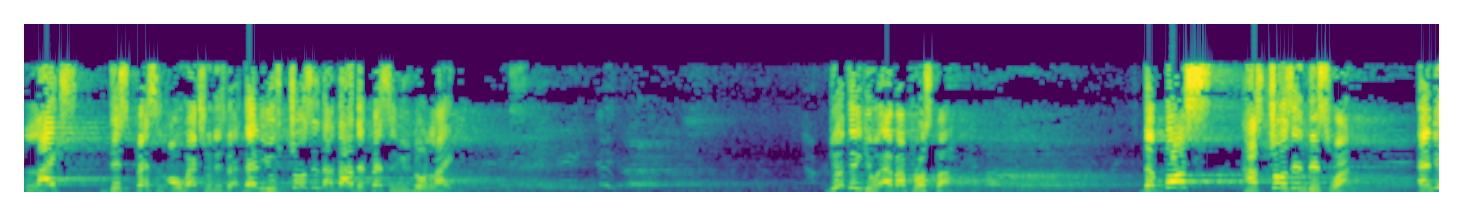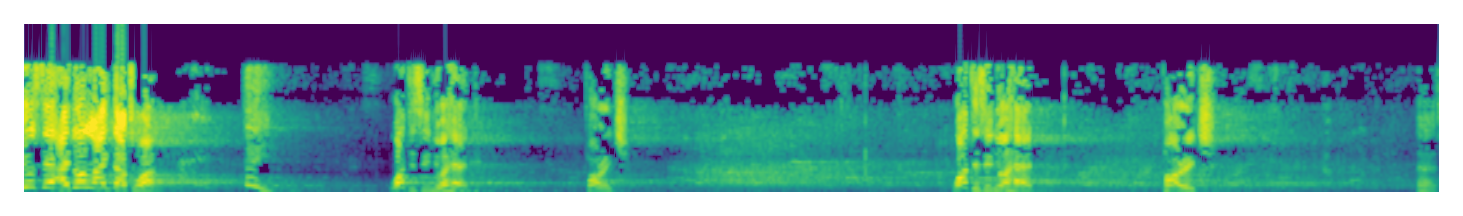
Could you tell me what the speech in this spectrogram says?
likes this person or works with this person, then you've chosen that that's the person you don't like. Do you think you will ever prosper? The boss has chosen this one, and you say, I don't like that one. Hey, what is in your head? Porridge. What is in your head? Porridge. Yes.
